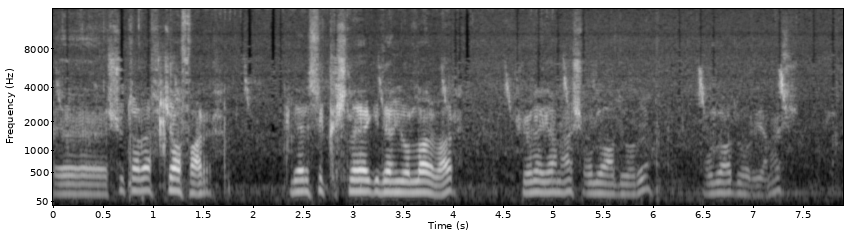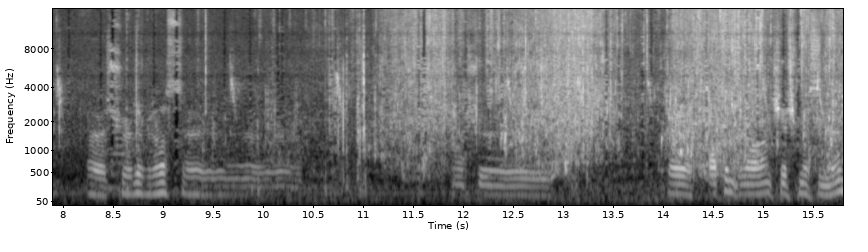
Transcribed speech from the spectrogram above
Ee, şu taraf Cafar. İlerisi kışlaya giden yollar var. Şöyle yanaş Oluğa doğru. Oluğa doğru yanaş. Evet şöyle biraz ha, şöyle, evet Atın Pınar'ın çeşmesinden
